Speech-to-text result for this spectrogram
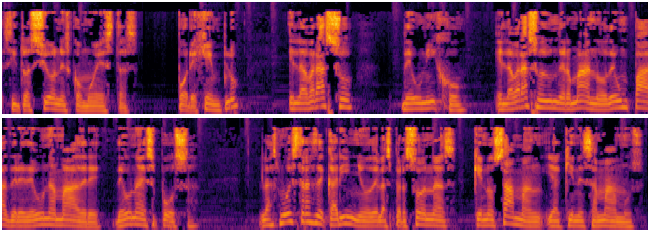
situaciones como estas. Por ejemplo, el abrazo de un hijo, el abrazo de un hermano, de un padre, de una madre, de una esposa, las muestras de cariño de las personas que nos aman y a quienes amamos,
